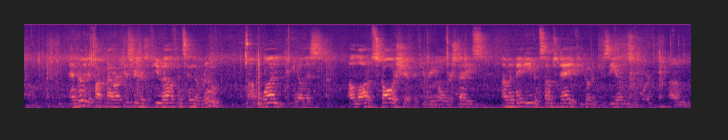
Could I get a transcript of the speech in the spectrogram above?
Um, and really to talk about art history, there's a few elephants in the room. Um, one, you know, this a lot of scholarship if you read older studies, um, and maybe even some today if you go to museums or um,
